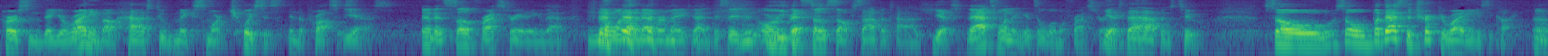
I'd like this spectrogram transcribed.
person that you're writing about has to make smart choices in the process. Yes. And it's so frustrating that no one would ever make that decision, or if it's so self sabotage. Yes. That's when it gets a little frustrating. Yes, that happens too. So, so, but that's the trick to writing isekai. Uh,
